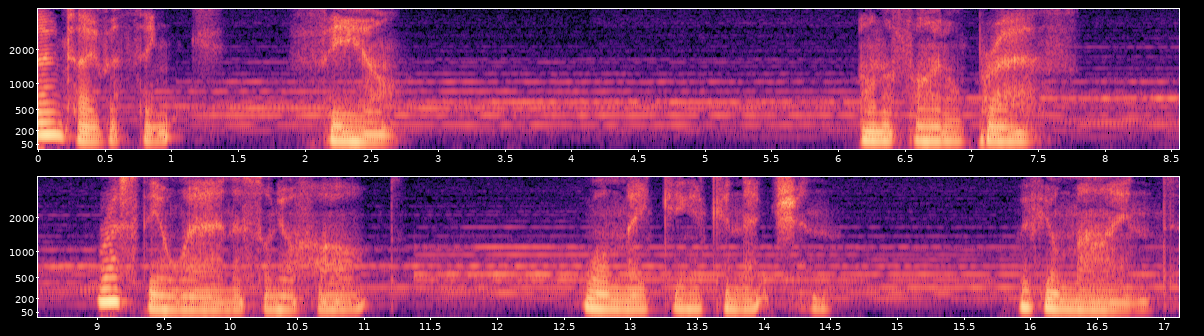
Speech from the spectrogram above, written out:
Don't overthink, feel. On the final breath, rest the awareness on your heart while making a connection with your mind.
